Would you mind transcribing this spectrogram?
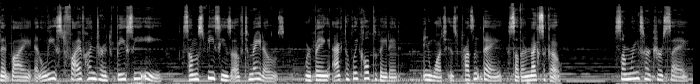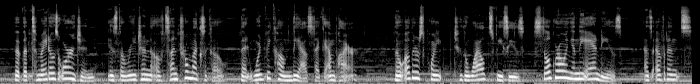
that by at least 500 BCE, some species of tomatoes were being actively cultivated in what is present day southern Mexico. Some researchers say that the tomato's origin is the region of central Mexico that would become the Aztec Empire, though others point to the wild species still growing in the Andes as evidence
